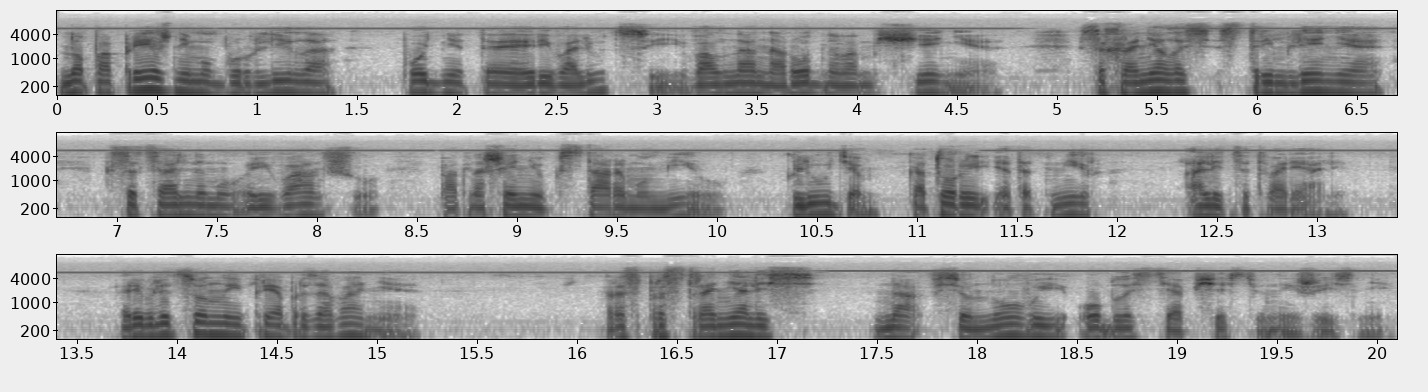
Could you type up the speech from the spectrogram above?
но по-прежнему бурлила поднятая революцией волна народного мщения, сохранялось стремление к социальному реваншу по отношению к старому миру, к людям, которые этот мир олицетворяли. Революционные преобразования распространялись на все новые области общественной жизни.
